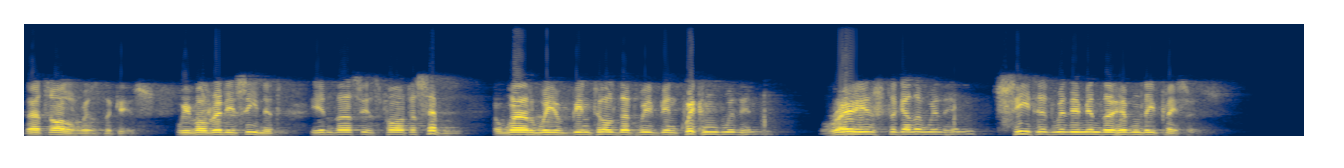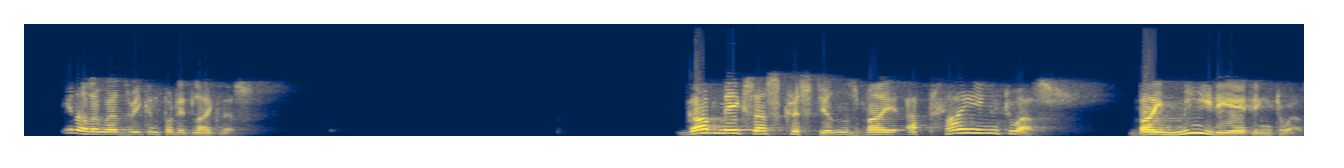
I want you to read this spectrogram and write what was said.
That's always the case. We've already seen it in verses 4 to 7, where we've been told that we've been quickened with Him, raised together with Him, seated with Him in the heavenly places. In other words, we can put it like this God makes us Christians by applying to us, by mediating to us,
